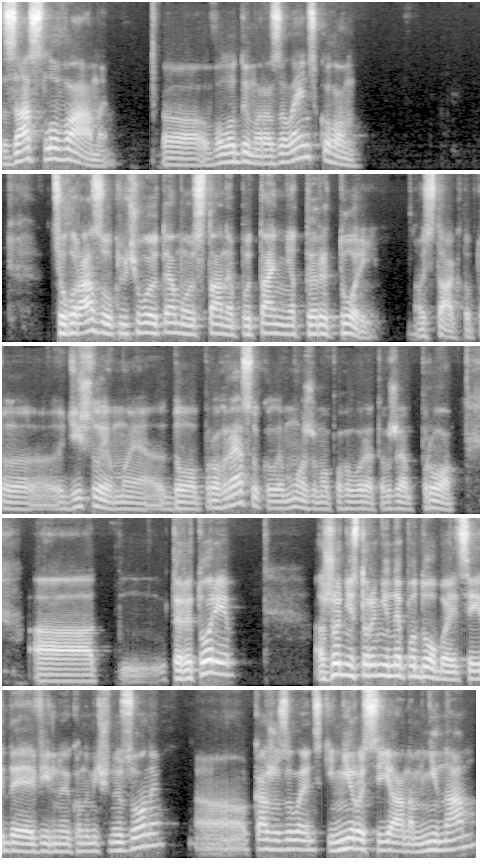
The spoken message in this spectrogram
За словами е, Володимира Зеленського, цього разу ключовою темою стане питання територій. Ось так. Тобто, дійшли ми до прогресу, коли можемо поговорити вже про а, території. Жодній стороні не подобається ідея вільної економічної зони, а, каже Зеленський, ні росіянам, ні нам.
